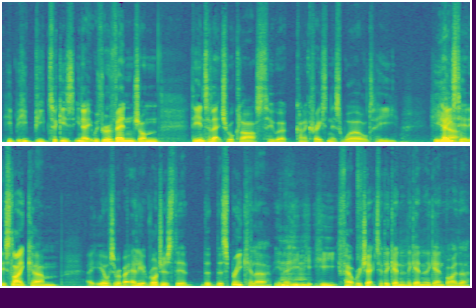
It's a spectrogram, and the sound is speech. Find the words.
He, he he took his you know it was revenge on the intellectual class who were kind of creating this world he he hated. It's like um, it was about Elliot Rogers, the, the the spree killer. You know, Mm-hmm. he, he he felt rejected again and again and again by the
